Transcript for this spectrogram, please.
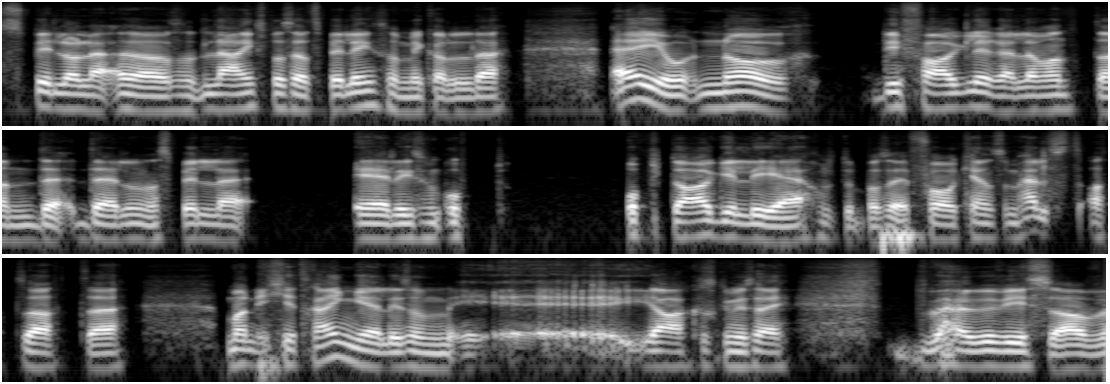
spill og læ læringsbasert spilling, som vi kaller det, er jo når de faglig relevante delene av spillet er liksom opp, oppdagelige holdt jeg på å si, for hvem som helst. At, at uh, man ikke trenger liksom ja, hva skal vi si haugevis av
